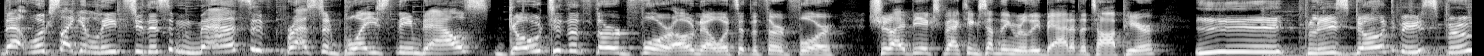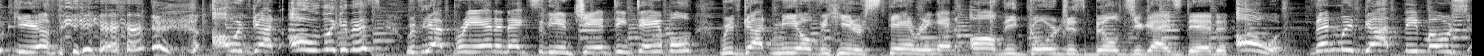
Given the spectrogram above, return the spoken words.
that looks like it leads to this massive Preston Plays themed house. Go to the third floor. Oh no, what's at the third floor? Should I be expecting something really bad at the top here? Eee, please don't be spooky up here. oh, we've got, oh, look at this. We've got Brianna next to the enchanting table. We've got me over here staring at all the gorgeous builds you guys did. Oh, then we've got the most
